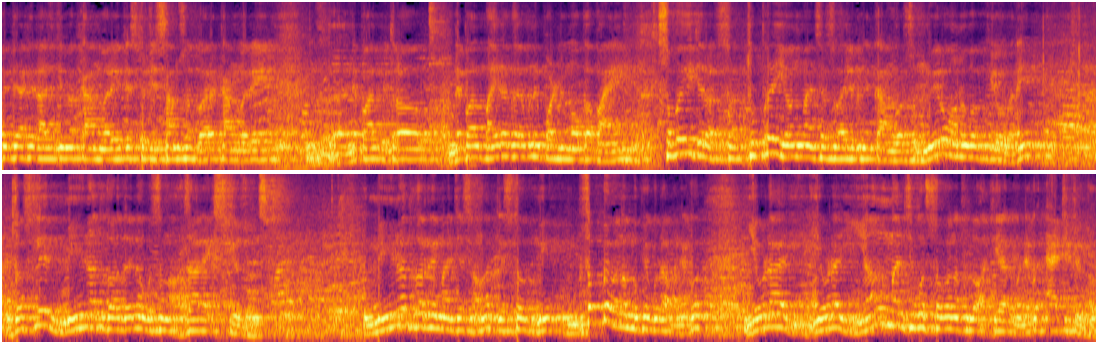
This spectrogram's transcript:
विद्यार्थी राजनीतिमा काम गरेँ त्यसपछि सांसद भएर काम गरेँ नेपालभित्र नेपाल बाहिर गएर पनि पढ्ने मौका पाएँ। सबैतिर थुप्रै यङ मान्छेहरूसँग अहिले पनि काम गर्छु। मेरो अनुभव के हो भने जसले मेहनत गर्दैन उसँग हजार एक्सक्युज हुन्छ। मेहनत गर्ने मान्छेसँग त्यस्तो सबैभन्दा मुख्य कुरा भनेको एउटा एउटा यङ मान्छेको सबभन्दा ठुलो हतियार भनेको एटिट्युड हो।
